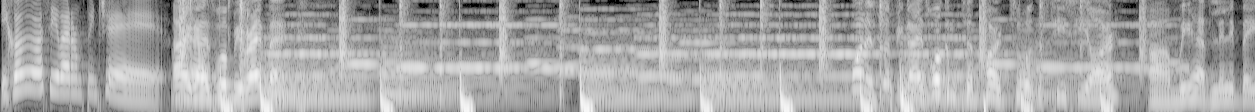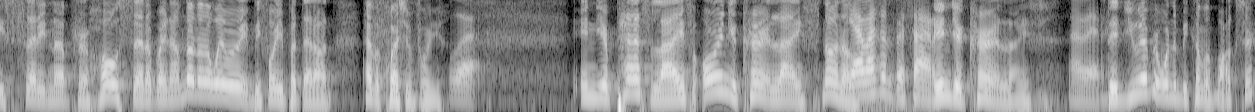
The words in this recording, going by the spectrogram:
¿Y cuándo me vas a llevar un pinche... All right, guys, we'll be right back. What is up, you guys? Welcome to part two of the TCR. Um, we have Lily Bae setting up her whole setup right now. No, no, no, wait, wait, wait. Before you put that on, I have a question for you. What? In your past life or in your current life, no, no, Ya vas a empezar. in your current life, a ver. did you ever want to become a boxer?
